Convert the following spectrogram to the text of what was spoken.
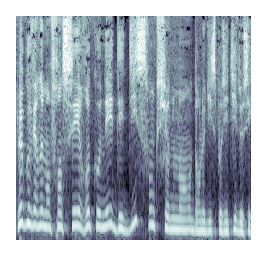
Le gouvernement français reconnaît des dysfonctionnements dans le dispositif de sécurité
